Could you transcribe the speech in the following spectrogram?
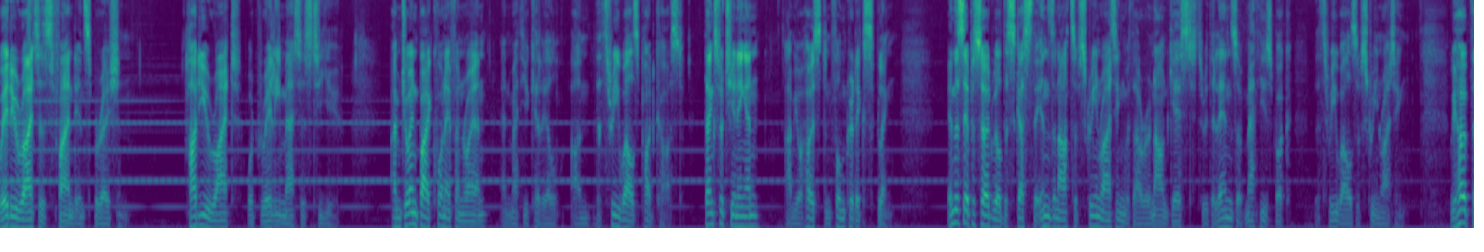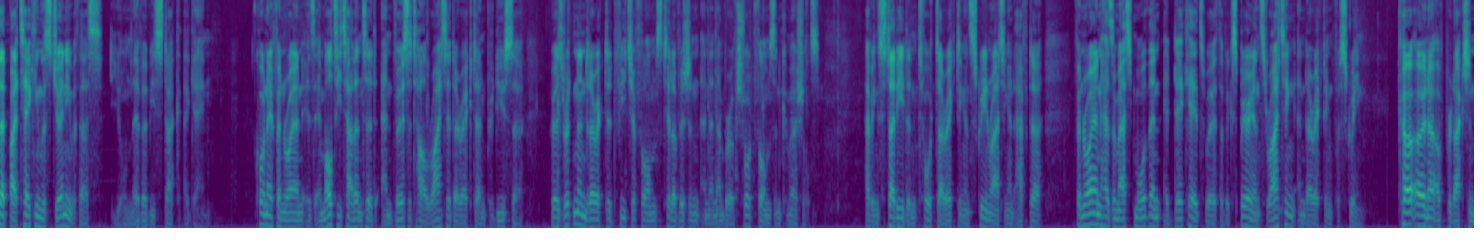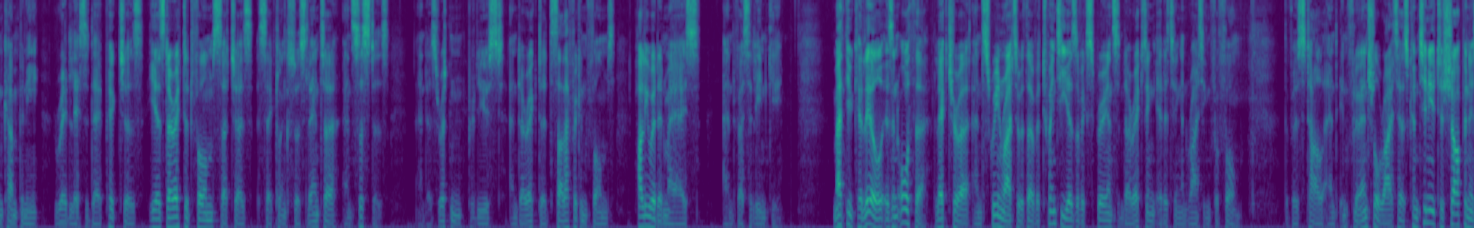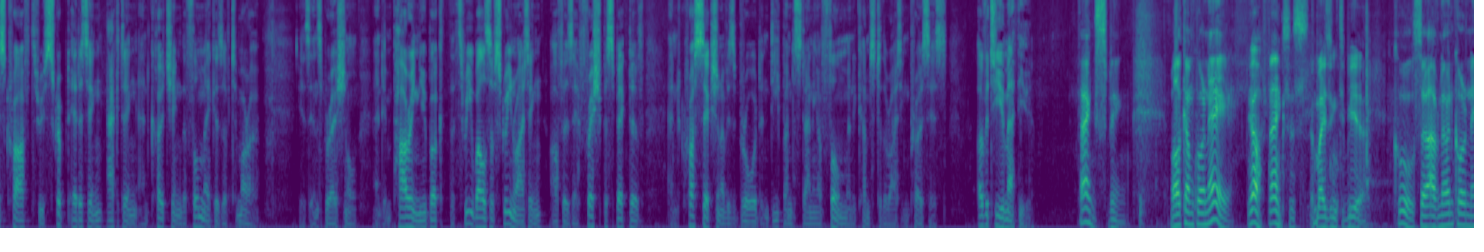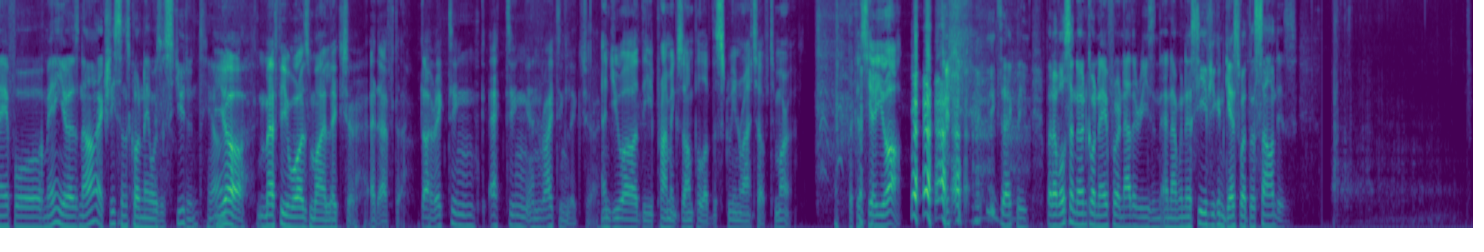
Where do writers find inspiration? How do you write what really matters to you? I'm joined by Corne van Rooyen and Matthew Khalil on the Three Wells podcast. Thanks for tuning in. I'm your host and film critic, Spling. In this episode, we'll discuss the ins and outs of screenwriting with our renowned guest through the lens of Matthew's book, The Three Wells of Screenwriting. We hope that by taking this journey with us, you'll never be stuck again. Corne van Rooyen is a multi talented and versatile writer, director, and producer who has written and directed feature films, television, and a number of short films and commercials. Having studied and taught directing and screenwriting at AFDA, Van Rooyen has amassed more than a decade's worth of experience writing and directing for screen. Co owner of production company Red Letter Day Pictures, he has directed films such as Sekling Swiss Lenta and Sisters, and has written, produced, and directed South African films Hollywood in My and Vaselinetjie. Matthew Khalil is an author, lecturer, and screenwriter with over 20 years of experience in directing, editing, and writing for film. The versatile and influential writer has continued to sharpen his craft through script editing, acting, and coaching the filmmakers of tomorrow. His inspirational and empowering new book, The Three Wells of Screenwriting, offers a fresh perspective and cross section of his broad and deep understanding of film when it comes to the writing process. Over to you, Matthew. Thanks, Bing. Welcome, Corne. Yeah, thanks. It's amazing to be here. Cool. So I've known Corne for many years now, actually, since Corne was a student. Yeah, yeah Matthew was my lecturer at AFDA. Directing, acting, and writing lecturer. And you are the prime example of the screenwriter of tomorrow. because here you are. exactly. But I've also known Corne for another reason, and I'm going to see if you can guess what the sound is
